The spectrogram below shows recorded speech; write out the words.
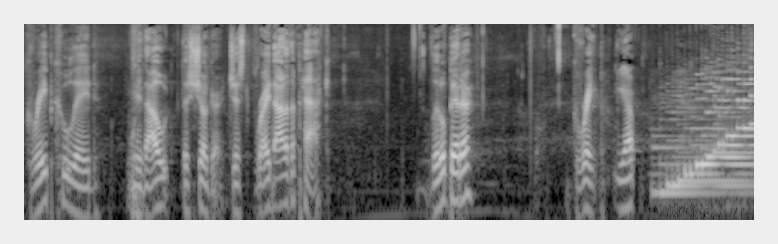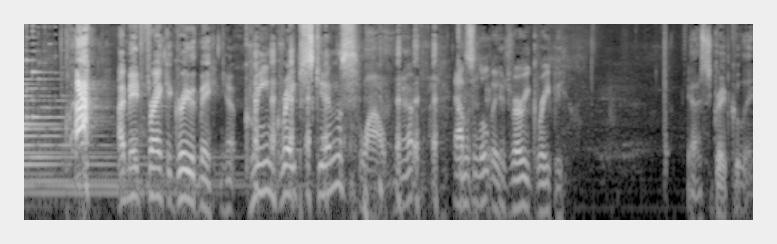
grape Kool Aid without the sugar, just right out of the pack. A little bitter. Grape. Yep. I made Frank agree with me. Yep. green grape skins. Wow. Yep. Absolutely. It's very grapey. Yeah, it's grape Kool Aid.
